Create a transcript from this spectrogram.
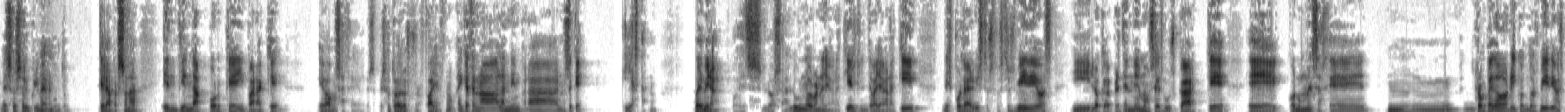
Eso es el primer punto. Que la persona entienda por qué y para qué eh, vamos a hacer eso. Es otro de los fallos, ¿no? Hay que hacer una landing para no sé qué. Y ya está, ¿no? Pues mira, pues los alumnos van a llegar aquí, el cliente va a llegar aquí, después de haber visto estos tres vídeos, y lo que pretendemos es buscar que eh, con un mensaje mm, rompedor y con dos vídeos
